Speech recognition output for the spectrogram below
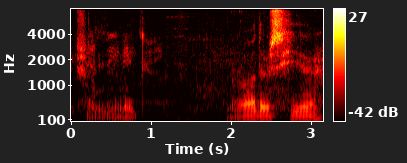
Actually, we need marauders here.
